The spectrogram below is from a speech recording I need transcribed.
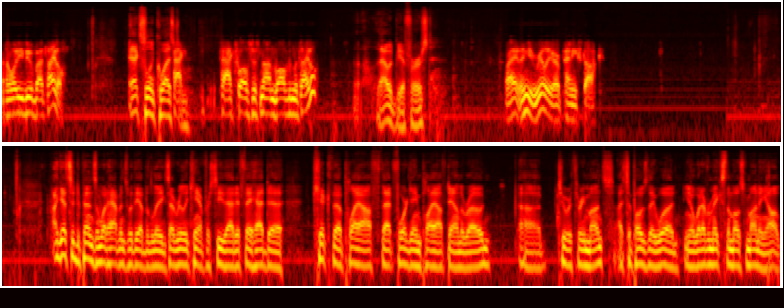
And what do you do about title? Excellent question. Pac- Pac-12 is just not involved in the title. Oh, that would be a first right? Then you really are a penny stock. I guess it depends on what happens with the other leagues. I really can't foresee that if they had to kick the playoff, that four game playoff down the road, uh, two or three months. I suppose they would. You know, whatever makes the most money, I'll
